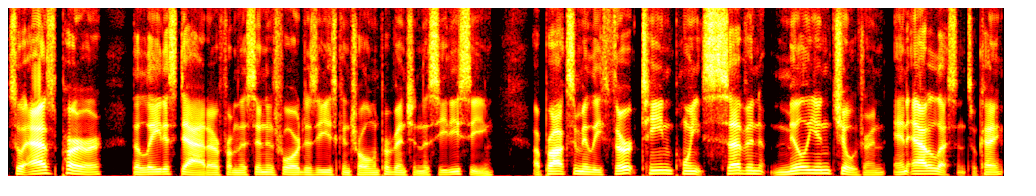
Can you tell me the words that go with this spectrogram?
So, as per the latest data from the Centers for Disease Control and Prevention, the CDC, approximately 13.7 million children and adolescents, okay?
